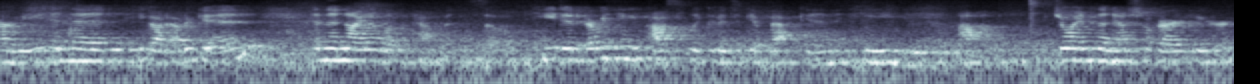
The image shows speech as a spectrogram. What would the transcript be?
Army, and then he got out again, and then 9/11 happened. So he did everything he possibly could to get back in, and he um, joined the National Guard here,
